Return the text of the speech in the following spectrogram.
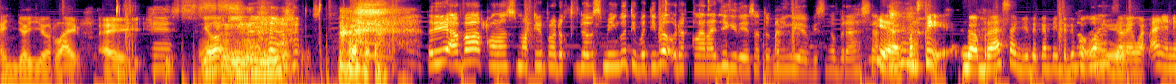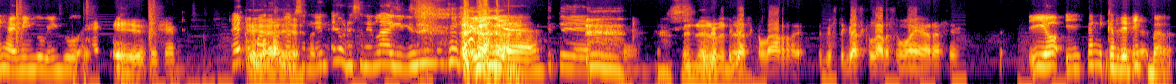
enjoy your life. Eh. Yes. Yo, Tadi apa kalau semakin produktif dalam seminggu tiba-tiba udah kelar aja gitu ya satu minggu ya bisa nggak berasa. Iya pasti nggak berasa gitu kan tiba-tiba wah udah lewat aja nih hari minggu-minggu hektik Iya. gitu kan. Eh kemarin Iya, baru iya. Senin, eh udah Senin lagi gitu. iya. gitu ya. Benar. Tugas-tugas kelar, tugas-tugas kelar semua ya rasanya. Iyo, iya kan dikerjain Iqbal.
